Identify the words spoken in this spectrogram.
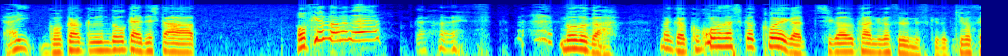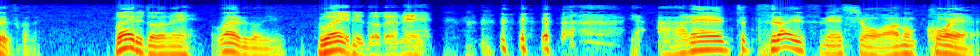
はい、五角運動会でした。お疲れ様ですお疲れ様です。喉が、なんか心なしか声が違う感じがするんですけど、気のせいですかね。ワイルドだね。ワイルドに。ワイルドだね。いや、あれ、ちょっと辛いですね、師匠、あの声。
